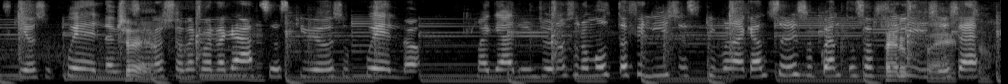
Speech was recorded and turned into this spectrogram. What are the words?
scrivevo su quello, mi Certo. sono lasciata con un ragazzo, scrivevo su quello. Magari un giorno sono molto felice, scrivo una canzone su quanto sono felice, cioè Perfetto.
